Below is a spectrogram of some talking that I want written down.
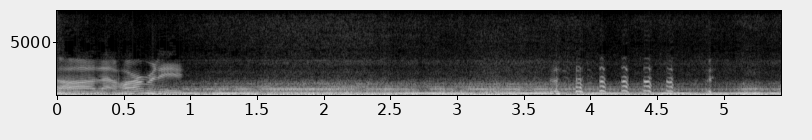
Ah, that harmony.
